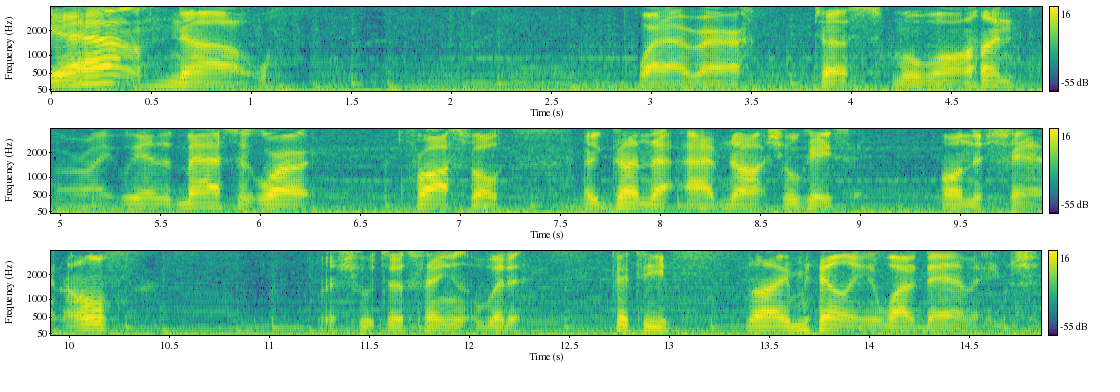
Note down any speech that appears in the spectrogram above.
Yeah? No. Whatever. Just move on. Alright, we have the Masterwork Crossbow. A gun that I have not showcased on the channel. I'm gonna shoot this thing with 59 million. What a damage.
